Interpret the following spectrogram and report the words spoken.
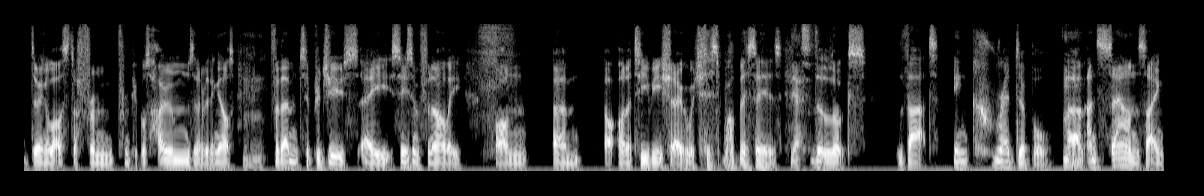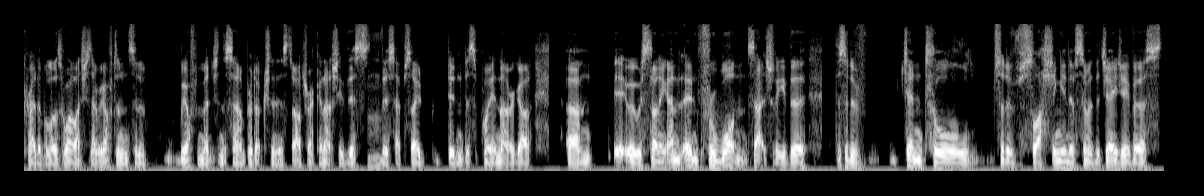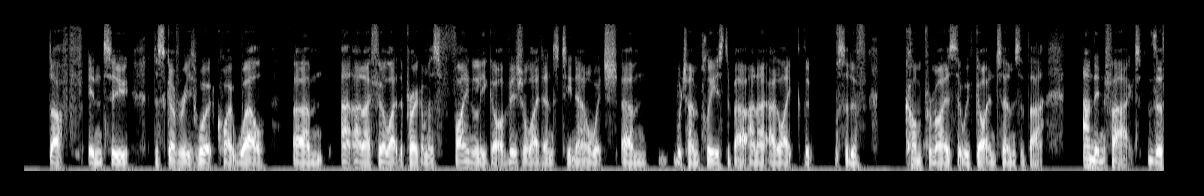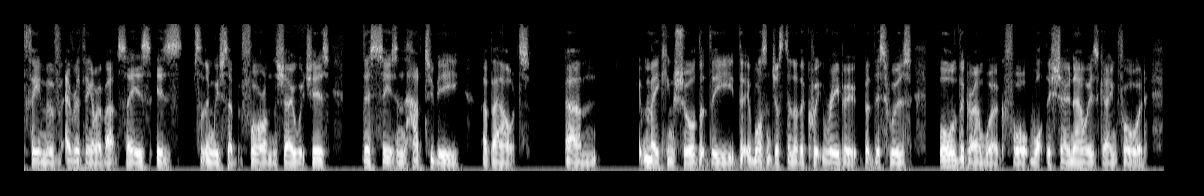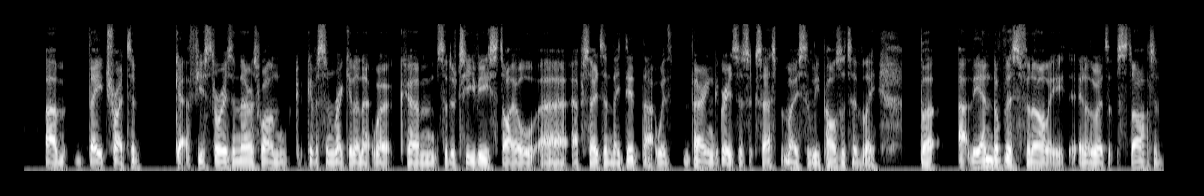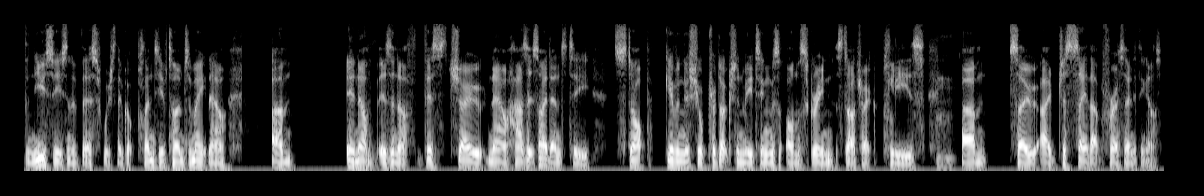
doing a lot of stuff from from people's homes and everything else, mm-hmm. for them to produce a season finale on um, on a TV show, which is what this is, yes, that looks that incredible mm-hmm. um, and sounds that incredible as well. I should say we often sort of we often mention the sound production in Star Trek, and actually this mm-hmm. this episode didn't disappoint in that regard. Um, it, it, was stunning, and and for once, actually, the the sort of gentle sort of slashing in of some of the JJ verse stuff into Discoveries worked quite well. Um, and, and, I feel like the program has finally got a visual identity now, which um, which I'm pleased about, and I, I like the sort of compromise that we've got in terms of that. And in fact, the theme of everything I'm about to say is is something we've said before on the show, which is this season had to be about um, making sure that the that it wasn't just another quick reboot, but this was all the groundwork for what the show now is going forward. Um, they tried to get a few stories in there as well and give us some regular network um, sort of TV style uh, episodes, and they did that with varying degrees of success, but mostly positively. But at the end of this finale, in other words, at the start of the new season of this, which they've got plenty of time to make now, um, enough is enough. This show now has its identity. Stop giving us your production meetings on screen, Star Trek, please. Mm-hmm. Um, so I just say that before I say anything else.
